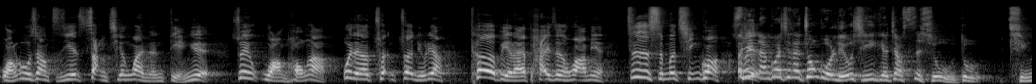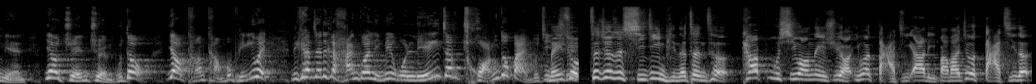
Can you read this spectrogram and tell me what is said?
网络上直接上千万人点阅，所以网红啊为了要赚赚流量，特别来拍这个画面，这是什么情况？所以难怪现在中国流行一个叫四十五度。青年要卷卷不动，要躺躺不平，因为你看在那个函馆里面，我连一张床都摆不进去。没错，这就是习近平的政策，他不希望内需啊，因为打击阿里巴巴，就打击的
